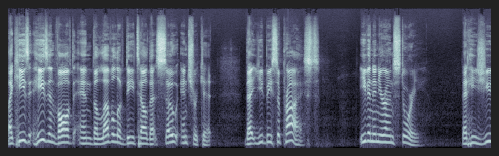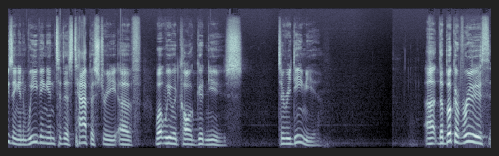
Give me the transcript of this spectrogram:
Like he's, he's involved in the level of detail that's so intricate that you'd be surprised, even in your own story, that he's using and weaving into this tapestry of what we would call good news to redeem you. Uh, the book of Ruth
